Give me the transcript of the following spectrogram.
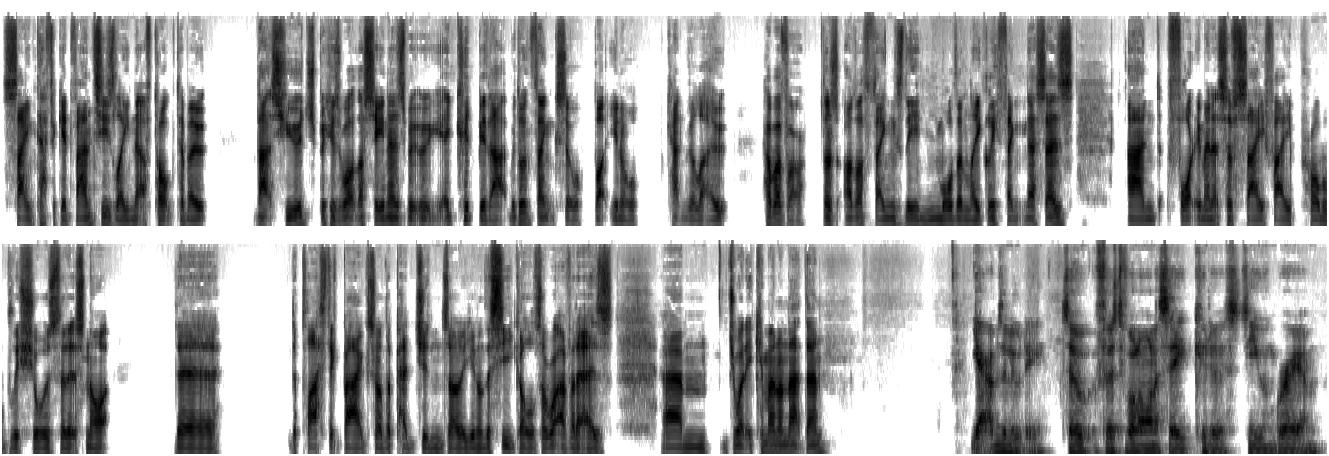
scientific advances line that I've talked about, that's huge because what they're saying is it could be that. We don't think so, but you know, can't rule it out. However, there's other things they more than likely think this is, and 40 minutes of sci-fi probably shows that it's not the the plastic bags or the pigeons or you know the seagulls or whatever it is. Um, do you want to come in on that, Dan? Yeah, absolutely. So first of all, I want to say kudos to you and Graham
